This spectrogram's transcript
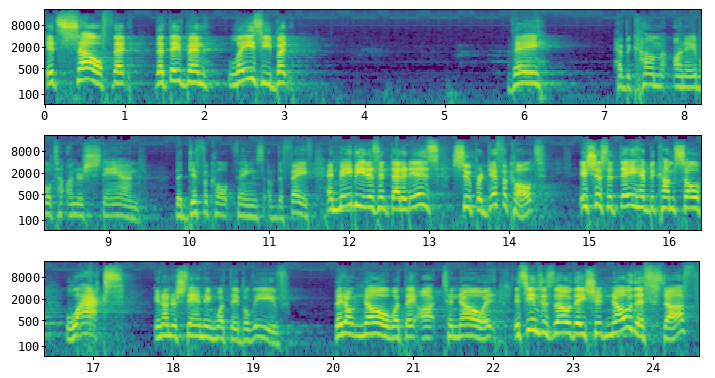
itself that, that they've been lazy, but they have become unable to understand the difficult things of the faith. And maybe it isn't that it is super difficult, it's just that they have become so lax in understanding what they believe. They don't know what they ought to know. It, it seems as though they should know this stuff,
